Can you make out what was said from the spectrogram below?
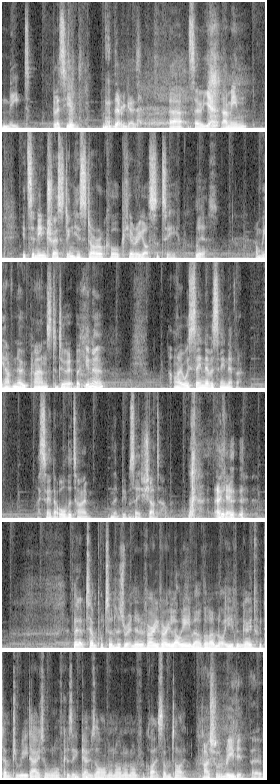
meet. Bless you. there he goes. Uh, so yeah, I mean, it's an interesting historical curiosity, yes. and we have no plans to do it. But you know, I always say never say never. I say that all the time, and then people say shut up. okay. Philip Templeton has written in a very, very long email that I'm not even going to attempt to read out all of because it goes on and on and on for quite some time. I shall read it though.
